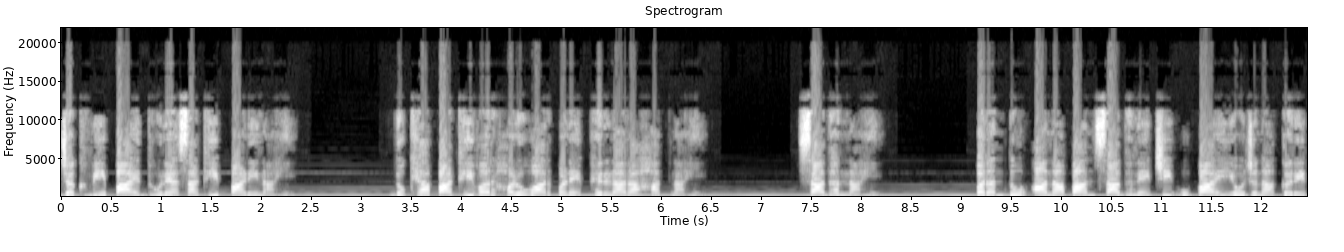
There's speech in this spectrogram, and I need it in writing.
जखमी पाय धुण्यासाठी पाणी नाही. दुख्या पाठीवर हळुवारपणे फिरणारा हात नाही. साधन नाही. परंतु आनापान साधनेची उपाय योजना करीत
